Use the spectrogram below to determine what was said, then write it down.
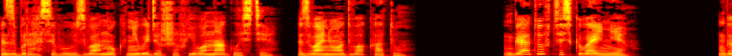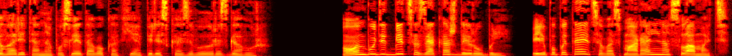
Сбрасываю звонок, не выдержав его наглости. Звоню адвокату. «Готовьтесь к войне», — говорит она после того, как я пересказываю разговор. Он будет биться за каждый рубль и попытается вас морально сломать.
